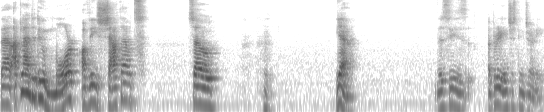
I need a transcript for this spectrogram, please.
that I plan to do more of these shoutouts. So, yeah, this is a pretty interesting journey.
